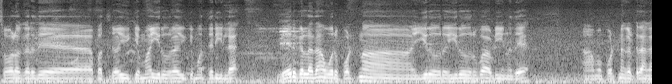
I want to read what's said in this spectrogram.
சோளக்கருது பத்து ரூபாய் விற்குமா இருபது ரூபாய் விற்குமா தெரியல. வேர்க்கடல தான் ஒரு பொட்டணம் இருபது இருபது ரூபாய் அப்படின்னுது. ஆமாம் பொட்டணம் கட்டுறாங்க.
